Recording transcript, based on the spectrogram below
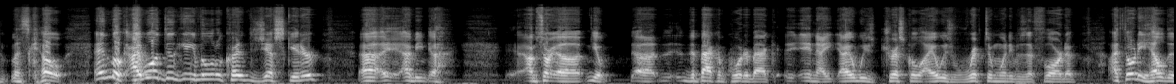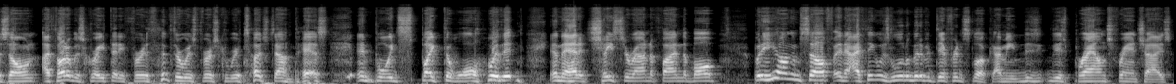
let's go. And look, I will do give a little credit to Jeff Skinner. Uh, I mean, uh, I'm sorry, uh, you know, uh, the backup quarterback, and I, I always Driskel. I always ripped him when he was at Florida. I thought he held his own. I thought it was great that he threw his first career touchdown pass, and Boyd spiked the wall with it, and they had to chase around to find the ball. But he hung himself, and I think it was a little bit of a difference. Look, I mean, this, this Browns franchise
